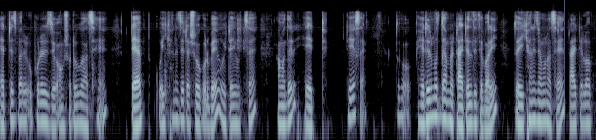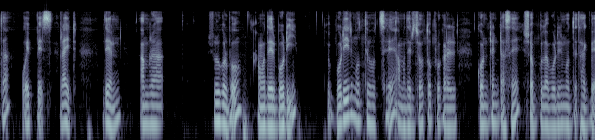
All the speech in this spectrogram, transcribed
অ্যাড্রেস বারের উপরের যে অংশটুকু আছে ট্যাব ওইখানে যেটা শো করবে, ওইটাই হচ্ছে আমাদের হেড ঠিক আছে? তো হেডের মধ্যে আমরা টাইটেল দিতে পারি। তো এইখানে যেমন আছে title of the web page right then আমরা শুরু করব আমাদের বডি বডির মধ্যে হচ্ছে আমাদের যত প্রকারের কন্টেন্ট আছে, সবগুলা বডির মধ্যে থাকবে।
